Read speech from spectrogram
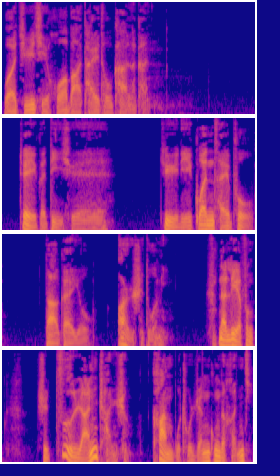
我举起火把，抬头看了看，这个地穴距离棺材铺大概有二十多米，那裂缝是自然产生。看不出人工的痕迹。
